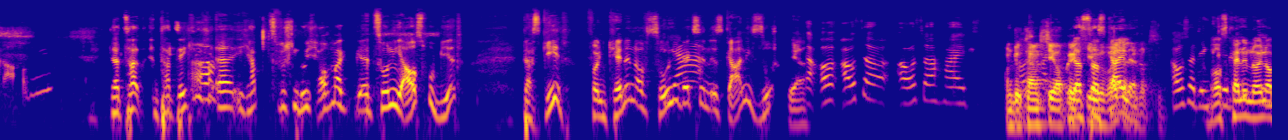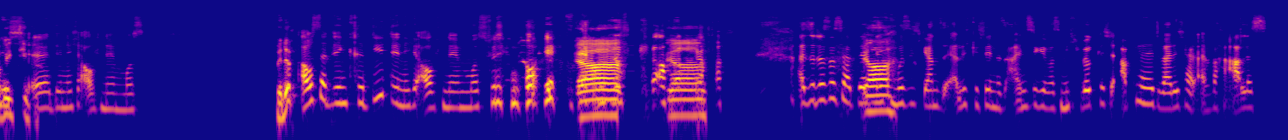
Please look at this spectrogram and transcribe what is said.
traurig. Ja, ta tatsächlich, Ah. äh, ich habe zwischendurch auch mal äh, Sony ausprobiert. Das geht. Von Canon auf Sony Ja. wechseln ist gar nicht so schwer. Ja, au- außer, außer halt, Und du kannst die Das ist Objektive das Geile. weiter benutzen. außer den Du brauchst Kredit, keine neuen den ich, Objektive. äh, den ich aufnehmen muss. Bitte? Außer den Kredit, den ich aufnehmen muss für die neue Ja. Ja, Also das ist tatsächlich, Ja. muss ich ganz ehrlich gestehen, das Einzige, was mich wirklich abhält, weil ich halt einfach alles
